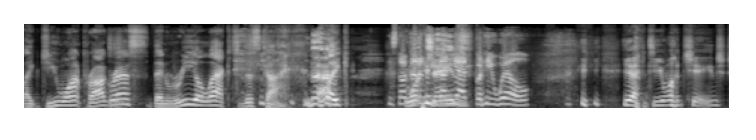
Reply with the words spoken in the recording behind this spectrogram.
like do you want progress? Then re-elect this guy. Like He's not You got want anything done yet, but he will. yeah do you want change?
